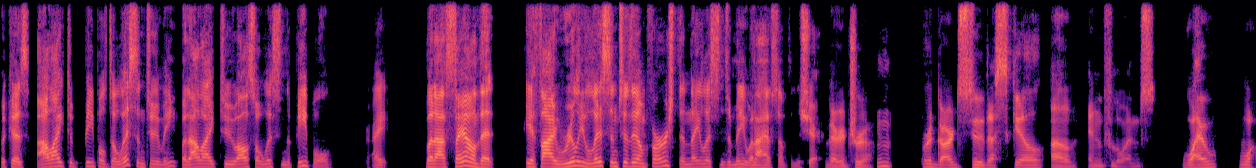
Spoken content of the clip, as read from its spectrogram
Because I like to people to listen to me, but I like to also listen to people, right? But I found that if I really listen to them first, then they listen to me when I have something to share. Very true. Hmm. Regards to the skill of influence, why wh-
